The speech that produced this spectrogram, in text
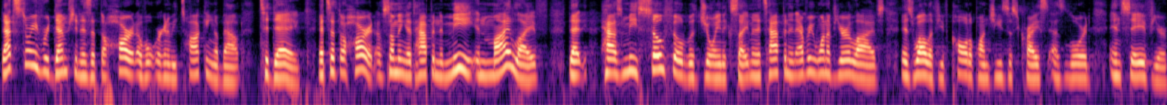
That story of redemption is at the heart of what we're going to be talking about today. It's at the heart of something that happened to me in my life that has me so filled with joy and excitement. It's happened in every one of your lives as well if you've called upon Jesus Christ as Lord and Savior.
